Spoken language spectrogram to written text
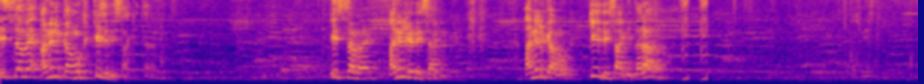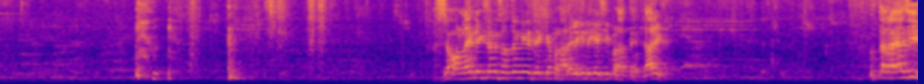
इस समय अनिल का मुख किस दिशा की तरफ़ इस समय अनिल की दिशा, अनिल का मुख किस दिशा की तरफ़ जो ऑनलाइन देखते होंगे सोचते होंगे देख के पढ़ा रहे लेकिन देखिए पढ़ाते हैं। डायरेक्ट उत्तर आया जी।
